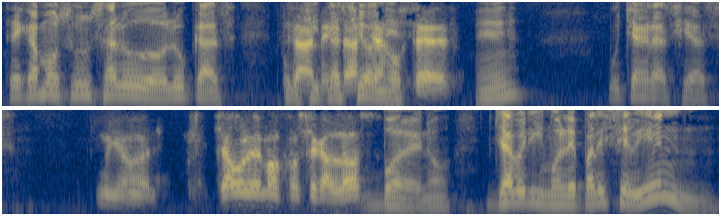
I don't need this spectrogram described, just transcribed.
Te dejamos un saludo, Lucas. Felicitaciones. gracias a ustedes. ¿Eh? Muchas gracias. Muy amable. Ya volvemos, José Carlos. Bueno, ya venimos. ¿Le parece bien?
